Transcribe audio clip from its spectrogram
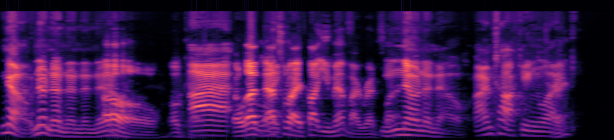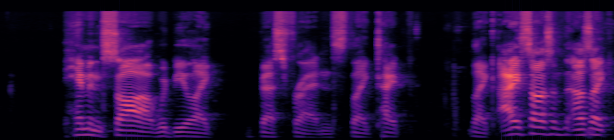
no, no, no, no, no, no. Oh, okay. I, oh, that, that's what I thought you meant by red flag. No, no, no. I'm talking like him and Saw would be like best friends, like type. Like I saw something, I was like,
